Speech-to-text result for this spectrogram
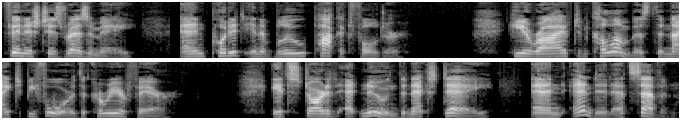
finished his resume, and put it in a blue pocket folder. He arrived in Columbus the night before the career fair. It started at noon the next day and ended at seven.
